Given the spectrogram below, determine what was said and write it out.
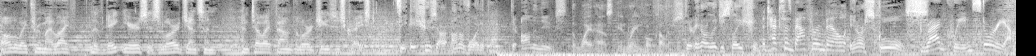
all the way through my life. Lived eight years as Laura Jensen until I found the Lord Jesus Christ. The issues are unavoidable. They're on the news. The White House in rainbow colors. They're in our legislation. The Texas bathroom bill. In our schools. Drag queen story hour.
